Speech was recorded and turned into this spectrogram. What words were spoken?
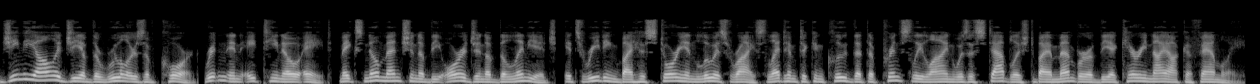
Genealogy of the Rulers of Coorg, written in 1808, makes no mention of the origin of the lineage. Its reading by historian Lewis Rice led him to conclude that the princely line was established by a member of the Ikkeri Nayaka family.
